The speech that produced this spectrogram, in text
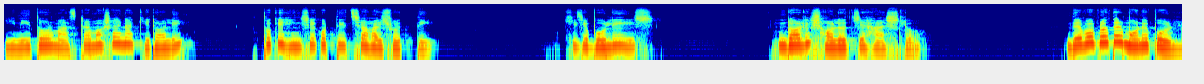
ইনি তোর মাস্টারমশাই নাকি ডলি? তোকে হিংসে করতে ইচ্ছা হয় সত্যি। কি যে বলিস? ডলি সলজ্জে হাসল। দেবব্রতের মনে পড়ল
